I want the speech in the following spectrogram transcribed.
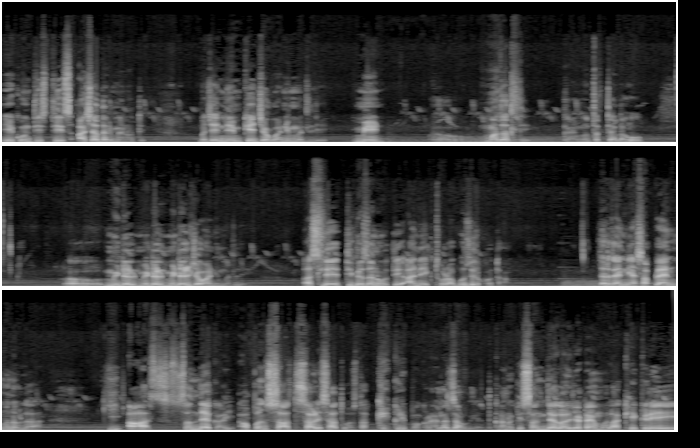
एकोणतीस तीस अशा दरम्यान होते. म्हणजे नेमके जवानीमधले मेन मधातले काय म्हणतात त्याला हो मिडल मिडल मिडल जवानीमधले असले तिघजण होते आणि एक थोडा बुजुर्ग होता. तर त्यांनी असा प्लॅन बनवला की आज संध्याकाळी आपण सात साडेसात वाजता खेकडे पकडायला जाऊयात. कारण की संध्याकाळच्या टायमाला खेकडे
